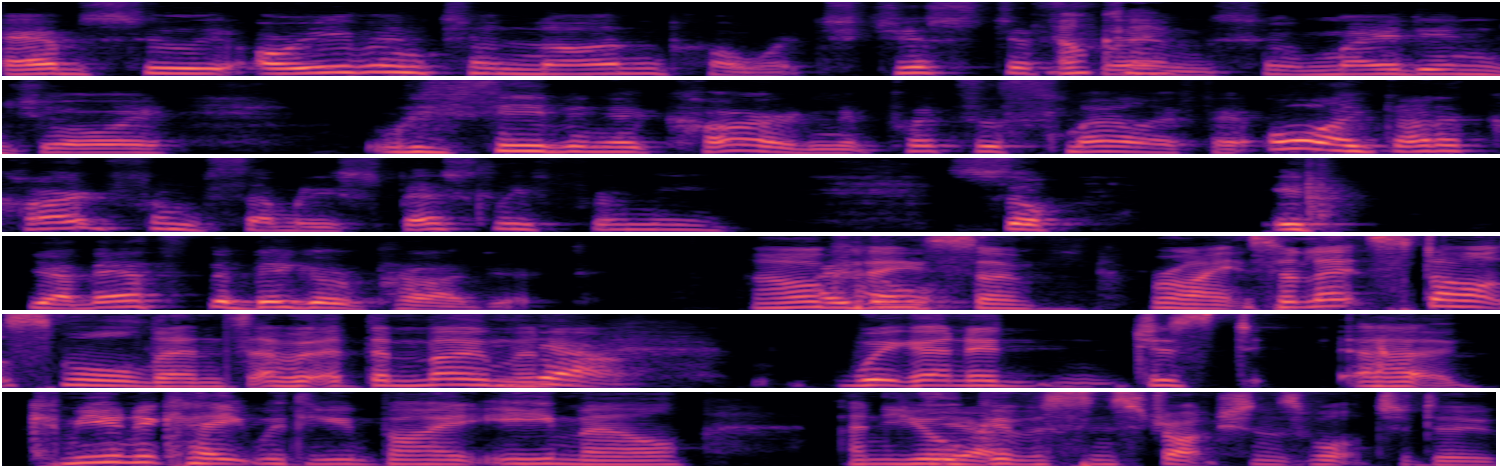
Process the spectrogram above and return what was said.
Absolutely, or even to non poets, just to okay. friends who might enjoy receiving a card and it puts a smile on their. Oh, I got a card from somebody, especially for me. So it yeah, that's the bigger project. Okay, so right. So let's start small then. So at the moment, yeah. we're going to just uh, communicate with you by email and you'll yeah. give us instructions what to do.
